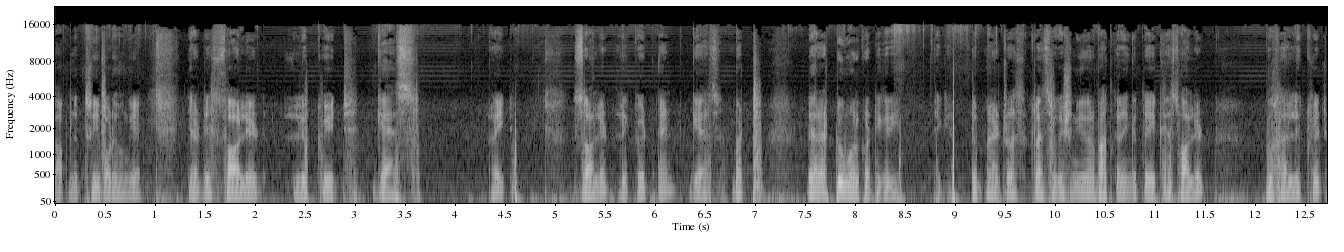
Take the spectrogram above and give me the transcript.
आपने थ्री पढ़े होंगे। That is solid liquid gas right solid liquid and gas but there are two more category ठीक है? तो मैटर्स क्लासिफिकेशन की अगर बात करेंगे तो एक है सॉलिड दूसरा liquid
